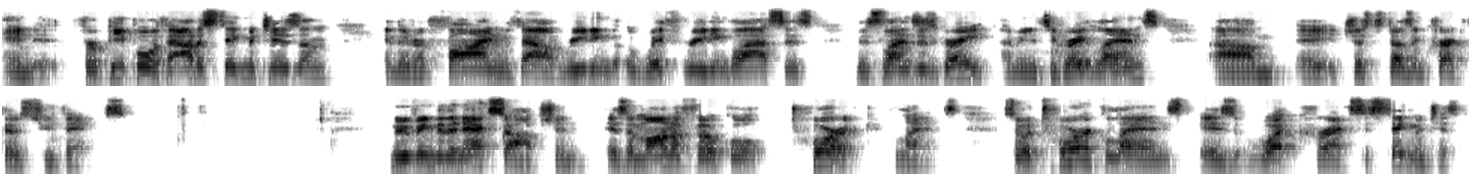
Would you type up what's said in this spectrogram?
And for people without astigmatism and that are fine without reading with reading glasses, this lens is great. I mean, it's a great lens. Um, it just doesn't correct those two things. Moving to the next option is a monofocal toric lens. So a toric lens is what corrects astigmatism.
